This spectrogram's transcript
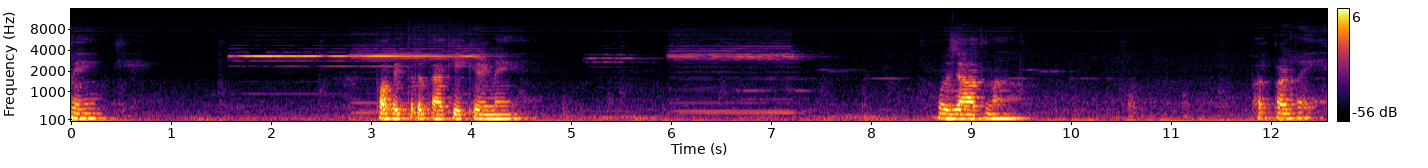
की पवित्रता की किरणें। मुझ आत्मा पर पड़ रही है।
